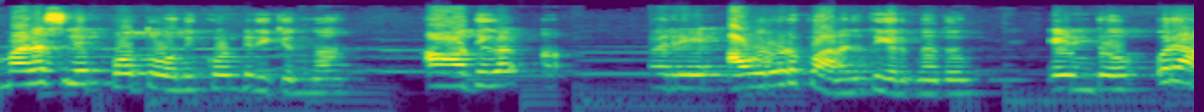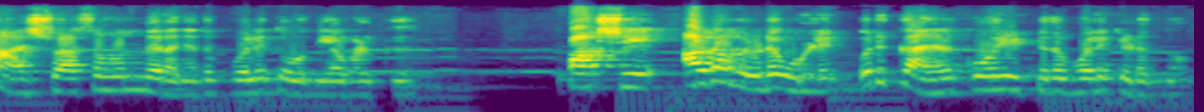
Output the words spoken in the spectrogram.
മനസ്സിലിപ്പോ തോന്നിക്കൊണ്ടിരിക്കുന്ന ആദികൾ വരെ അവരോട് പറഞ്ഞു തീർന്നതും എന്തോ ഒരു ആശ്വാസമൊന്നും നിറഞ്ഞതുപോലെ തോന്നി അവൾക്ക്. പക്ഷേ അത് അവരുടെ ഉള്ളിൽ ഒരു കനൽ കോരി ഇട്ടതുപോലെ കിടന്നു.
